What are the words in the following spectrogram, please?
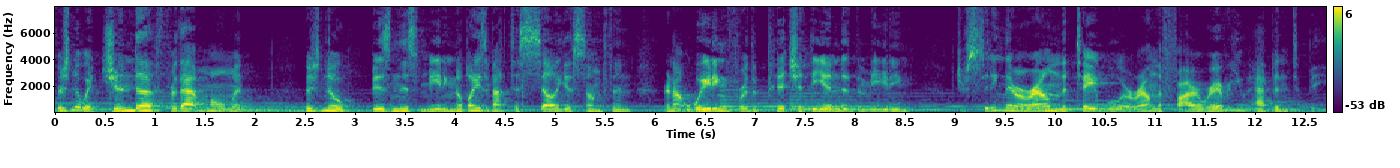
There's no agenda for that moment. There's no business meeting. Nobody's about to sell you something. You're not waiting for the pitch at the end of the meeting. But you're sitting there around the table or around the fire, wherever you happen to be.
